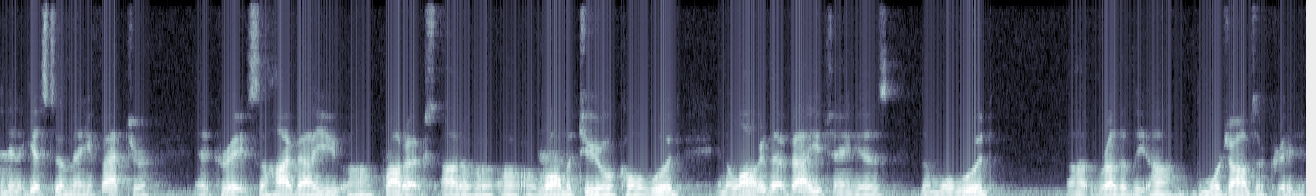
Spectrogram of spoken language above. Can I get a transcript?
And then it gets to a manufacturer. It creates the high value uh, products out of a, a, a raw material called wood. And the longer that value chain is, the more wood, uh, rather the, uh, the more jobs are created.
